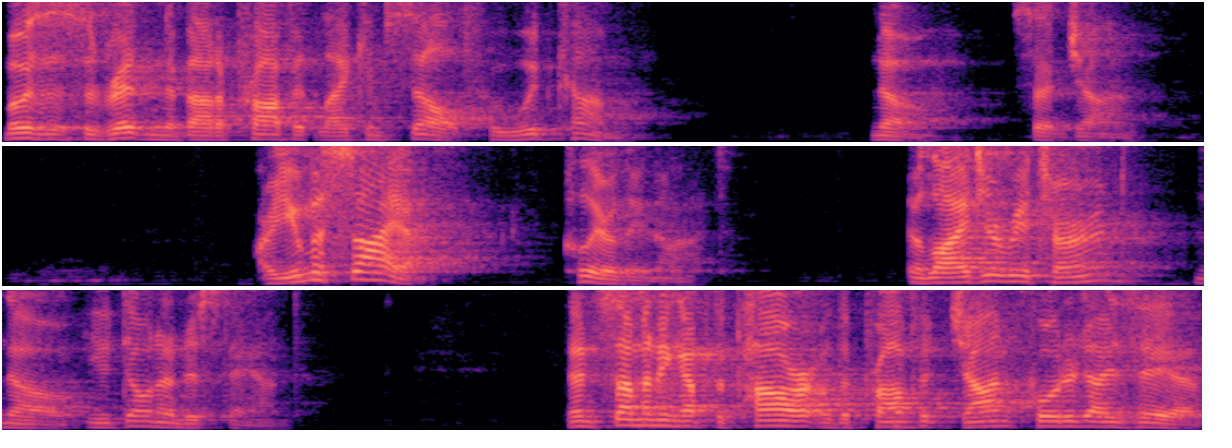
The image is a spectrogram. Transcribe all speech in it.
Moses had written about a prophet like himself who would come. No, said John. Are you Messiah? Clearly not. Elijah returned? No, you don't understand. Then, summoning up the power of the prophet, John quoted Isaiah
